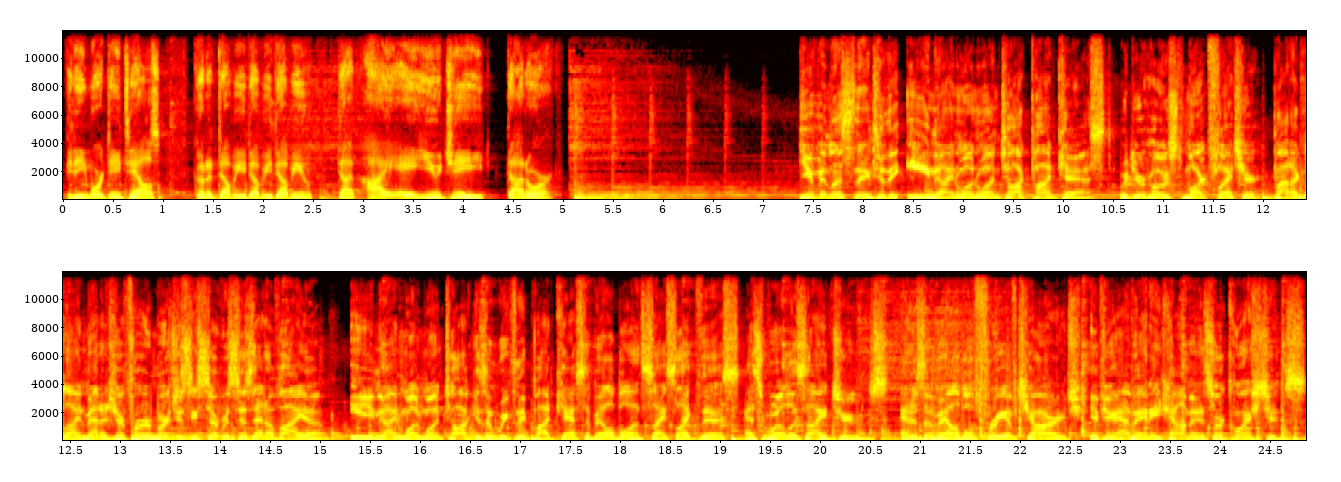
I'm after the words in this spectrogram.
If you need more details, go to www.iaug.org. You've been listening to the E911 Talk podcast with your host, Mark Fletcher, product line manager for emergency services at Avaya. E911 Talk is a weekly podcast available on sites like this, as well as iTunes, and is available free of charge. If you have any comments or questions,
